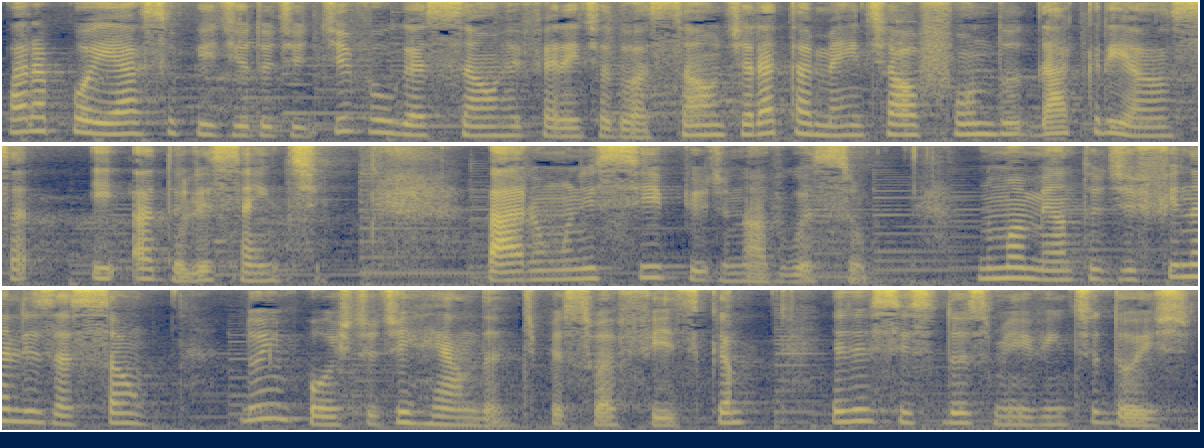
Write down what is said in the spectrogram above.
para apoiar seu pedido de divulgação referente à doação diretamente ao Fundo da Criança e Adolescente para o município de Nova Iguaçu, no momento de finalização do imposto de renda de pessoa física, exercício 2022.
